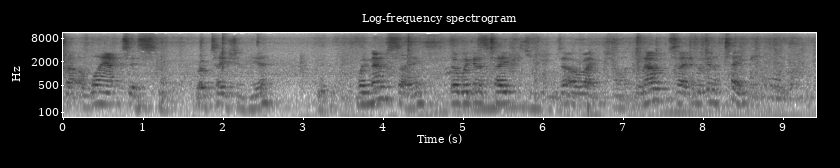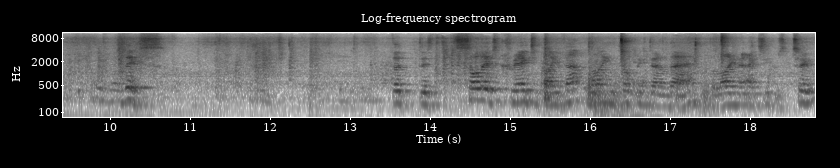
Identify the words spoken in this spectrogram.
about a y-axis rotation here. We're now saying that we're going to take, is that all right, Charlotte? We're now saying that we're going to take this, the, the solid created by that line dropping down there, the line at x equals 2,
